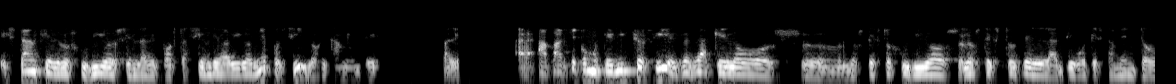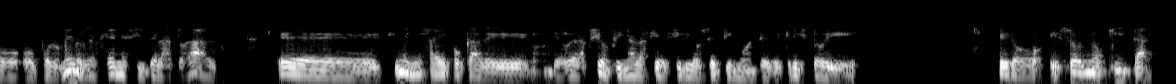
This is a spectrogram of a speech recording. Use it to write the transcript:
estancia de los judíos en la deportación de Babilonia, pues sí, lógicamente, ¿vale? Aparte, como te he dicho, sí, es verdad que los, eh, los textos judíos, los textos del Antiguo Testamento, o por lo menos del Génesis, de la Torá, eh, tienen esa época de, redacción final hacia el siglo VII antes de Cristo, y, pero eso no quita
